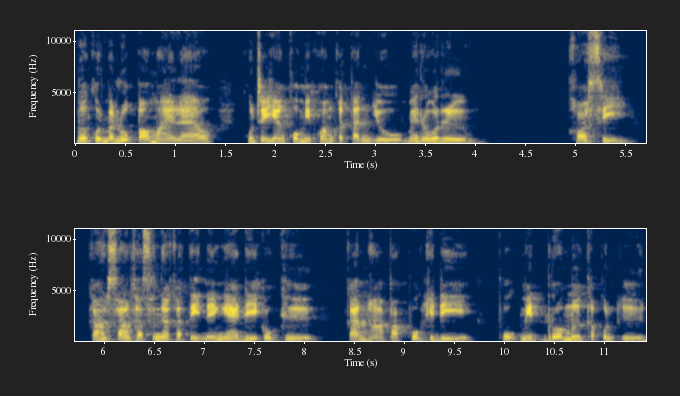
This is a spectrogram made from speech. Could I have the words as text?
เมื่อคุณบรรลุเป้าหมายแล้ว คุณจะยังคงมีความกระตัญญูไม่รู้ลืม ข้อ 4. การสร้างทัศนคติในแง่ดีก็คือ การหาพักพวกที่ดี ผูกมิตรร่วมมือกับคนอื่น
